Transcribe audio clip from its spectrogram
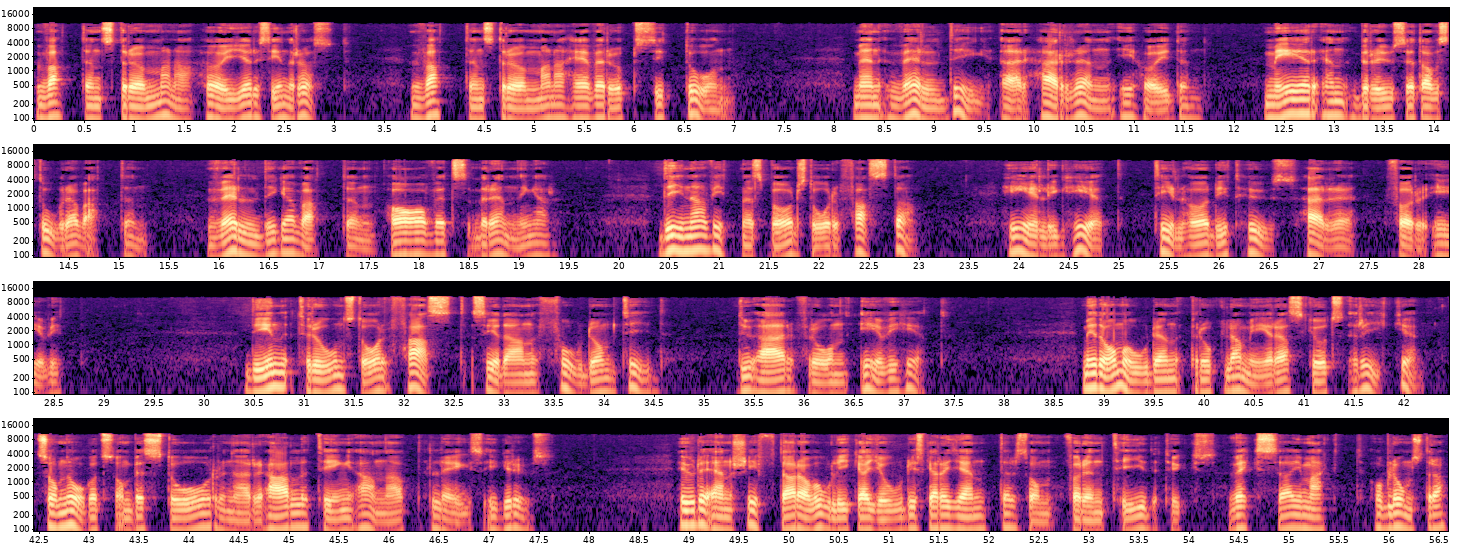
Vattenströmmarna höjer sin röst. Vattenströmmarna häver upp sitt dån. Men väldig är Herren i höjden, mer än bruset av stora vatten, väldiga vatten, havets bränningar. Dina vittnesbörd står fasta. Helighet tillhör ditt hus, Herre, för evigt. Din tron står fast sedan fordom tid. Du är från evighet. Med de orden proklameras Guds rike som något som består när allting annat läggs i grus hur det än skiftar av olika jordiska regenter som för en tid tycks växa i makt och blomstra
